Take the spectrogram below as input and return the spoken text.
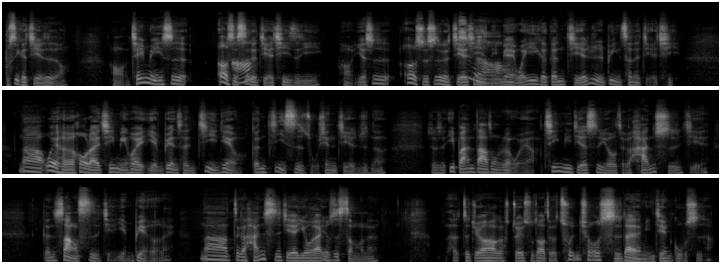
不是一个节日哦，哦，清明是二十四个节气之一，哦，也是二十四个节气里面唯一一个跟节日并称的节气。那为何后来清明会演变成纪念跟祭祀祖先的节日呢？就是一般大众认为啊，清明节是由这个寒食节跟上巳节演变而来。那这个寒食节由来又是什么呢？呃，这就要追溯到这个春秋时代的民间故事啊。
